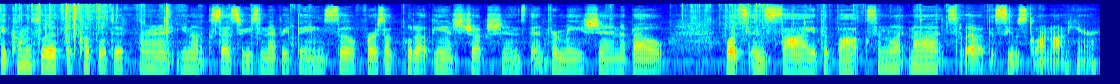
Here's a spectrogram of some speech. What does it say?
It comes with a couple different, you know, accessories and everything. So first I pulled out the instructions, the information about what's inside the box and whatnot, so that I could see what's going on here.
